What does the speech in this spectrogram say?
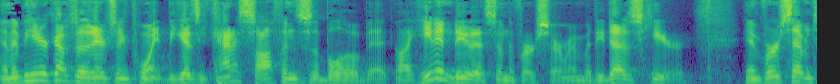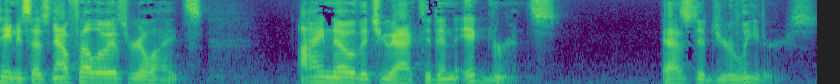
And then Peter comes to an interesting point because he kind of softens the blow a bit. Like, he didn't do this in the first sermon, but he does here. In verse 17, he says, Now, fellow Israelites, I know that you acted in ignorance, as did your leaders,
